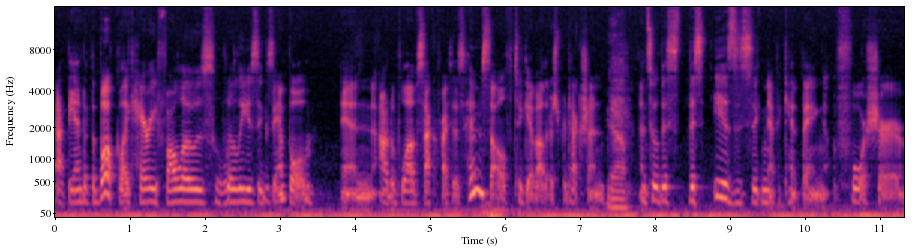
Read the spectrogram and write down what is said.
at the end of the book like harry follows lily's example and out of love sacrifices himself to give others protection. Yeah. and so this this is a significant thing for sure.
